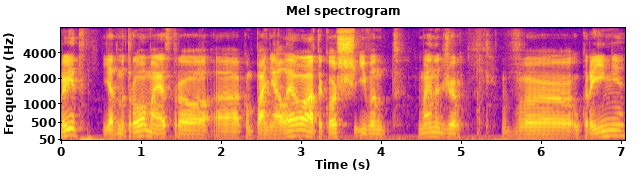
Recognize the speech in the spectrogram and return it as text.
Привіт, я Дмитро, маестро е, компанії Aleo, а також івент-менеджер в Україні.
